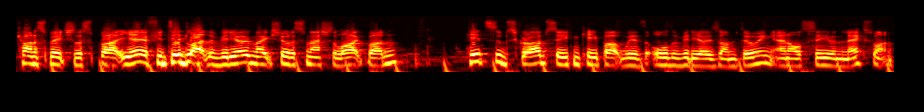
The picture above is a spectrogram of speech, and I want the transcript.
kind of speechless. But yeah, if you did like the video, make sure to smash the like button. hit subscribe so you can keep up with all the videos I'm doing and I'll see you in the next one.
